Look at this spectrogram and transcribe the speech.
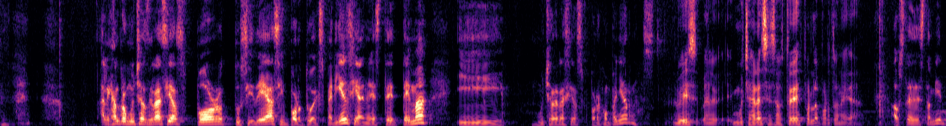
Alejandro, muchas gracias por tus ideas y por tu experiencia en este tema y muchas gracias por acompañarnos. Luis, muchas gracias a ustedes por la oportunidad. A ustedes también.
